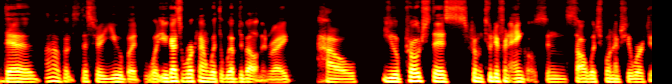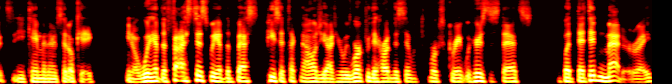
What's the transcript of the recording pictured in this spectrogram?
the I don't know if it's necessarily you, but what you guys are working on with the web development, right? How you approach this from two different angles and saw which one actually worked. It's you came in there and said, okay, you know, we have the fastest, we have the best piece of technology out here. We worked really hard on this. It works great. Well, here's the stats, but that didn't matter, right?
